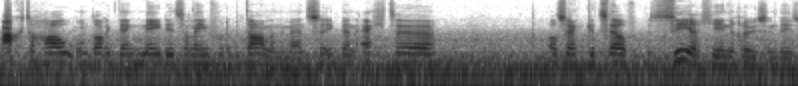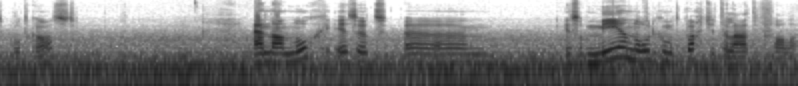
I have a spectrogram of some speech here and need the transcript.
achterhoud omdat ik denk, nee, dit is alleen voor de betalende mensen. Ik ben echt, uh, al zeg ik het zelf, zeer genereus in deze podcast. En dan nog is, het, uh, is er meer nodig om het kwartje te laten vallen.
